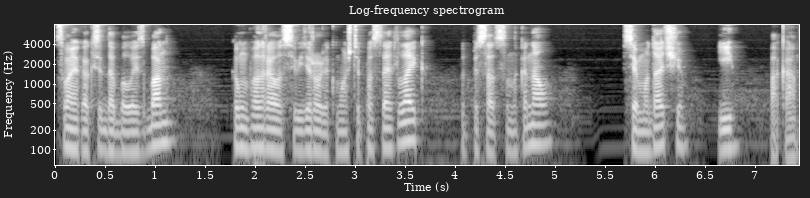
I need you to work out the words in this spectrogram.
С вами, как всегда, был Избан. Кому понравился видеоролик, можете поставить лайк подписаться на канал. Всем удачи и пока.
